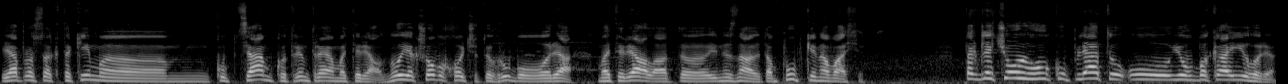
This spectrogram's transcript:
Я просто к таким е, купцям, котрим треба матеріал. Ну, якщо ви хочете, грубо говоря, матеріал від, е, не знаю, там пупки на Васі, так для чого його купляти у Йовбака Ігоря?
